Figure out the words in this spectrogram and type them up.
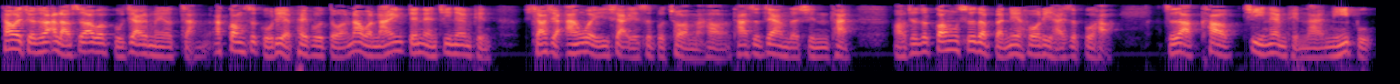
他会觉得啊，老师啊，我股价又没有涨啊，公司股利也配不多，那我拿一点点纪念品，小小安慰一下也是不错嘛，哈，他是这样的心态，哦，就是公司的本业获利还是不好。只好靠纪念品来弥补。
